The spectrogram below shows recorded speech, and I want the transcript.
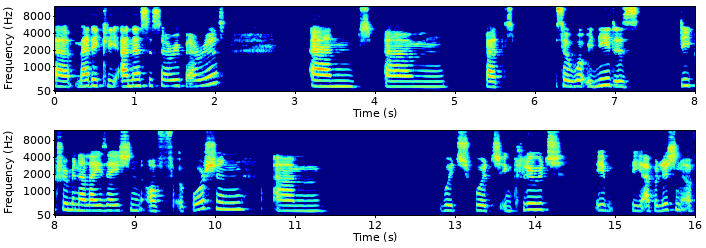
uh, medically unnecessary barriers. And um, but so what we need is decriminalization of abortion, um, which would include the abolition of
